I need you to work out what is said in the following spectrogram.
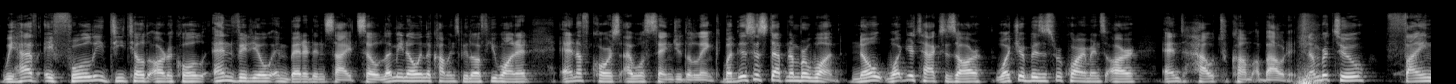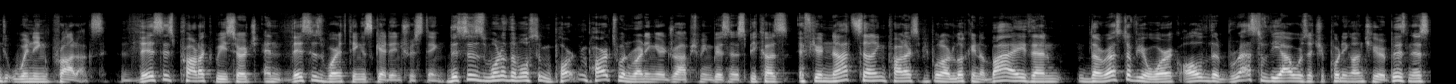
we have a fully detailed article and video embedded inside. So let me know in the comments below if you want it. And of course, I will send you the link. But this is step number one. Know what your taxes are, what your business requirements are, and how to come about it. Number two, find winning products. This is product research and this is where things get interesting. This is one of the most important parts when running your dropshipping business because if you're not selling products people are looking to buy, then the rest of your work, all the rest of the hours that you're putting onto your business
